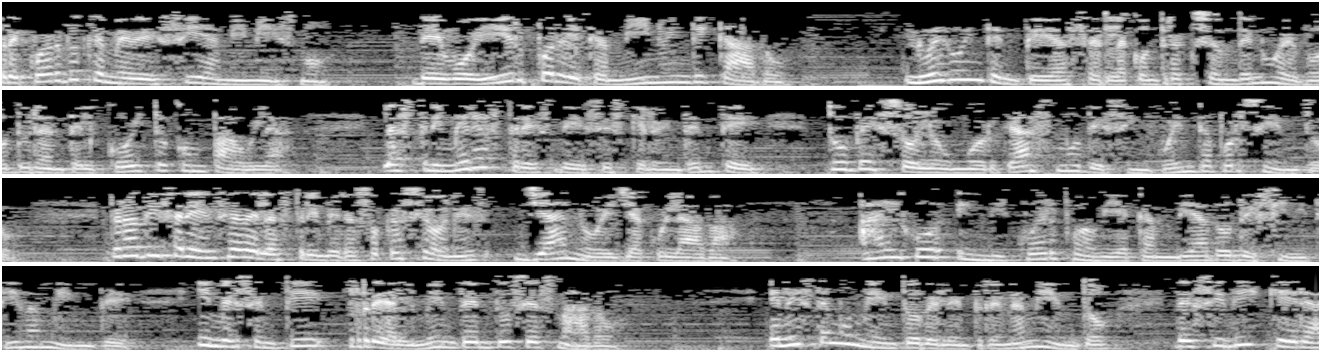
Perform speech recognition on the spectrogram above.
Recuerdo que me decía a mí mismo, debo ir por el camino indicado. Luego intenté hacer la contracción de nuevo durante el coito con Paula. Las primeras tres veces que lo intenté, tuve solo un orgasmo de 50%, pero a diferencia de las primeras ocasiones, ya no eyaculaba. Algo en mi cuerpo había cambiado definitivamente y me sentí realmente entusiasmado. En este momento del entrenamiento decidí que era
